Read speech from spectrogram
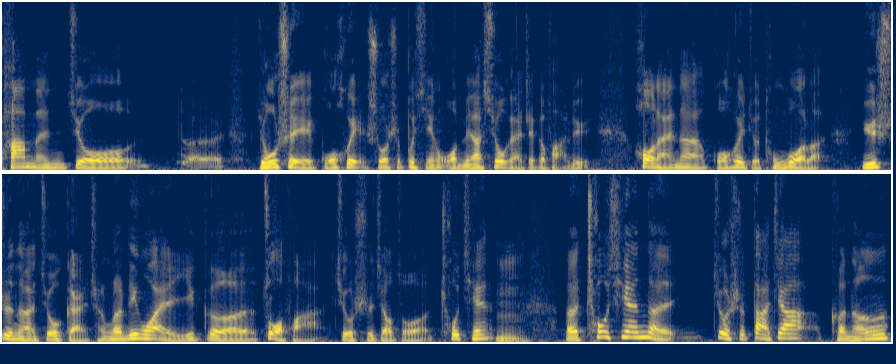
他们就呃游说国会说是不行，我们要修改这个法律。后来呢，国会就通过了，于是呢就改成了另外一个做法，就是叫做抽签。嗯。呃，抽签呢。就是大家可能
